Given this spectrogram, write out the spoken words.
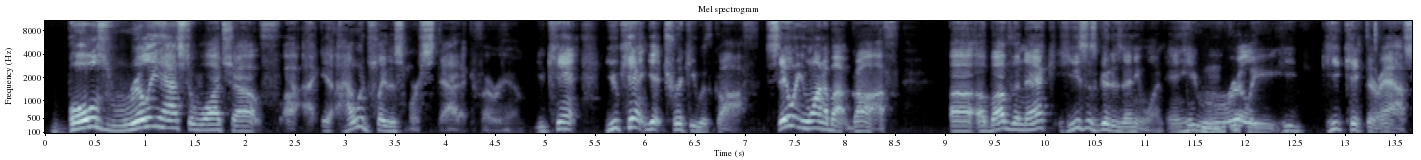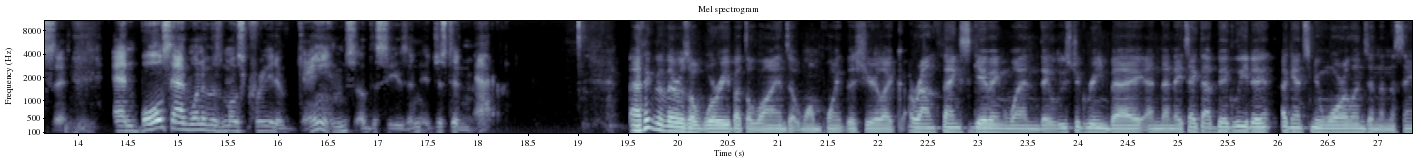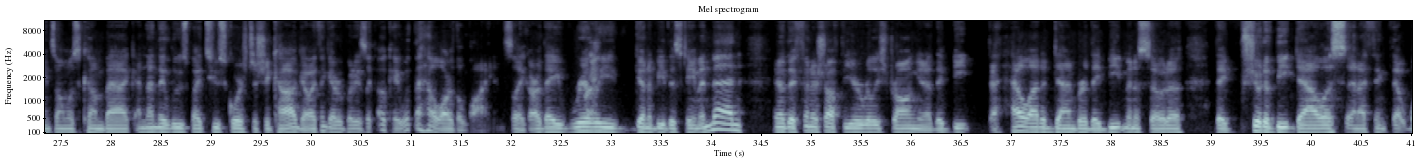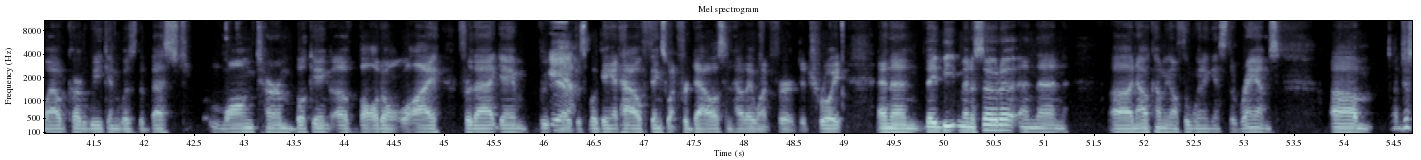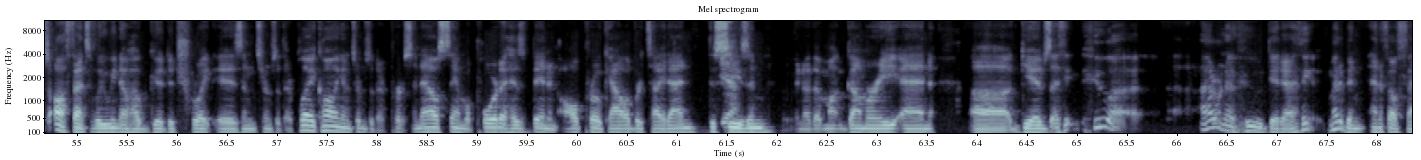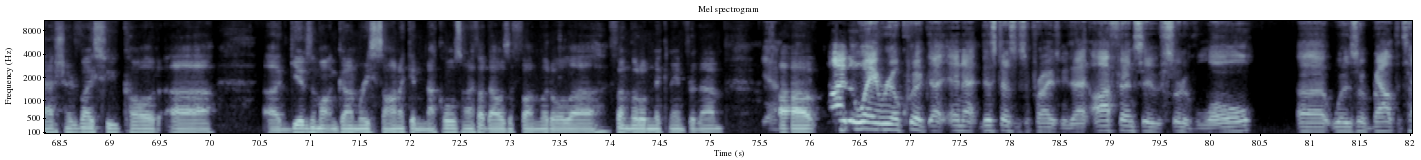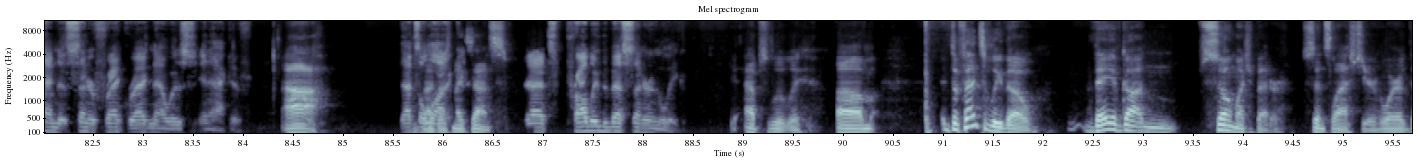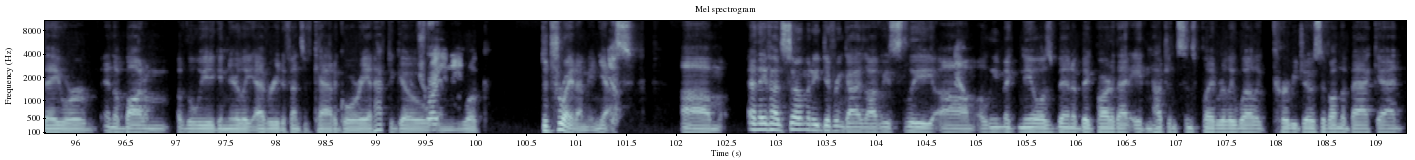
Bowles really has to watch out. I would play this more static if I were him. You can't you can't get tricky with Goff. Say what you want about Goff. Uh, above the neck, he's as good as anyone, and he Mhm. really he he kicked their ass. And, and Bowles had one of his most creative games of the season. It just didn't matter. I think that there was a worry about the Lions at one point this year, like around Thanksgiving when they lose to Green Bay and then they take that big lead against New Orleans and then the Saints almost come back and then they lose by two scores to Chicago. I think everybody's like, okay, what the hell are the Lions? Like, are they really going to be this team? And then, you know, they finish off the year really strong. You know, they beat the hell out of Denver. They beat Minnesota. They should have beat Dallas. And I think that wild card weekend was the best long-term booking of ball don't lie for that game. You know, just looking at how things went for Dallas and how they went for Detroit and then they beat Minnesota, and then uh, now coming off the win against the Rams. Um, just offensively, we know how good Detroit is in terms of their play calling and in terms of their personnel. Sam LaPorta has been an all pro caliber tight end this Yeah. season. You know, that Montgomery and uh, Gibbs. I think who, uh, I don't know who did it. I think it might have been NFL Fashion Advice who called uh, uh, Gibbs and Montgomery Sonic and Knuckles. And I thought that was a fun little, uh, fun little nickname for them. Yeah. Uh, By the way, real quick, uh, and uh, this doesn't surprise me, that offensive sort of lull uh, was about the time that center Frank Ragnow was inactive. ah, That's a that lot. does make sense. That's probably the best center in the league. Absolutely. Um, defensively, though, they have gotten so much better since last year, where they were in the bottom of the league in nearly every defensive category. I'd have to go Detroit, and look. Detroit, I mean, yes. Um, and they've had so many different guys. Obviously, um, Alim McNeill has been a big part of that. Aidan Hutchinson's played really well. Like Kerby Joseph on the back end.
